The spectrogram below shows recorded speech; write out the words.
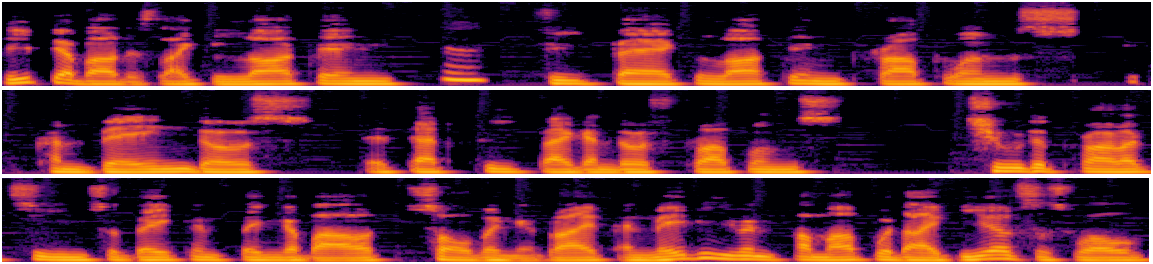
deeply about is like logging mm. feedback, logging problems, conveying those that feedback and those problems to the product team so they can think about solving it, right? And maybe even come up with ideas as well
